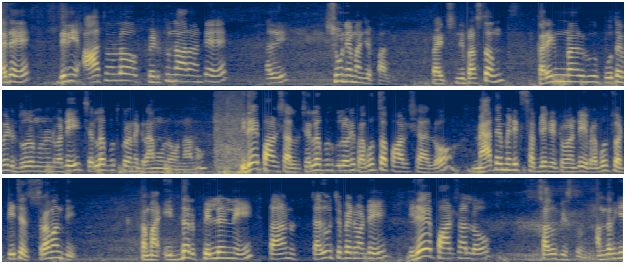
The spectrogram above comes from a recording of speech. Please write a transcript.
అయితే దీన్ని ఆచరణలో పెడుతున్నారా అంటే అది శూన్యం అని చెప్పాలి. రైట్ నేను ప్రస్తుతం కరీంనగర్ పూతవేటి దూరంలో ఉన్నటువంటి చెర్లపుతుకులు అనే గ్రామంలో ఉన్నాను. ఇదే పాఠశాల చెర్లపుతుకులోని ప్రభుత్వ పాఠశాలలో మ్యాథమెటిక్స్ సబ్జెక్ట్ అటువంటి ప్రభుత్వ టీచర్ స్రవంతి తమ ఇద్దరు పిల్లల్ని తాను చదువు చెప్పేటువంటి ఇదే పాఠశాలలో చదివిపిస్తుంది. అందరికీ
